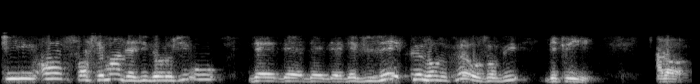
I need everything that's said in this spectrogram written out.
qui ont forcément des idéologies ou des, des, des, des visées que l'on ne peut aujourd'hui décrire. Alors,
